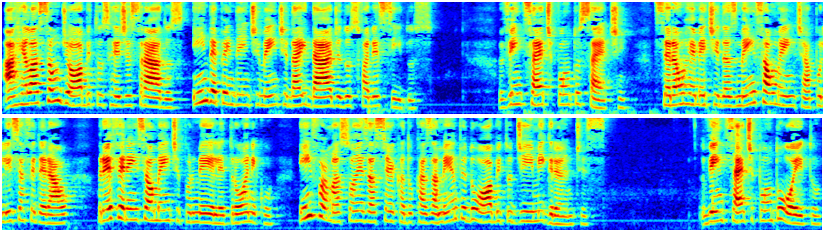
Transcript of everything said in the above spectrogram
a relação de óbitos registrados, independentemente da idade dos falecidos. 27.7. Serão remetidas mensalmente à Polícia Federal, preferencialmente por meio eletrônico, informações acerca do casamento e do óbito de imigrantes. 27.8.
